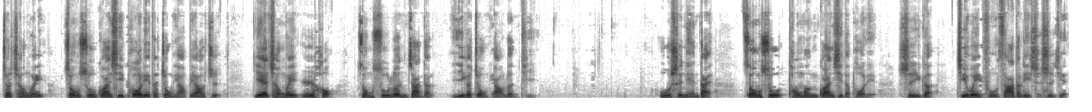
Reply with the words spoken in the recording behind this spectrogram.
这成为中苏关系破裂的重要标志，也成为日后中苏论战的一个重要论题。五十年代中苏同盟关系的破裂是一个极为复杂的历史事件，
